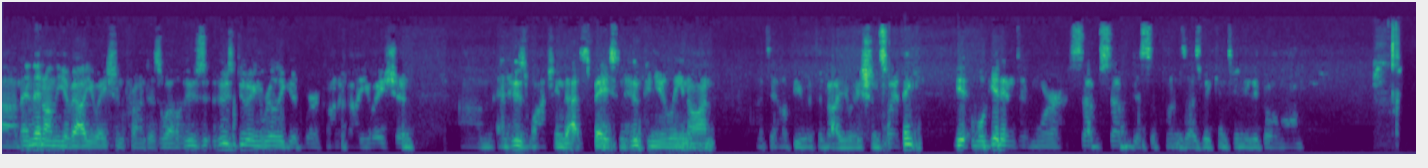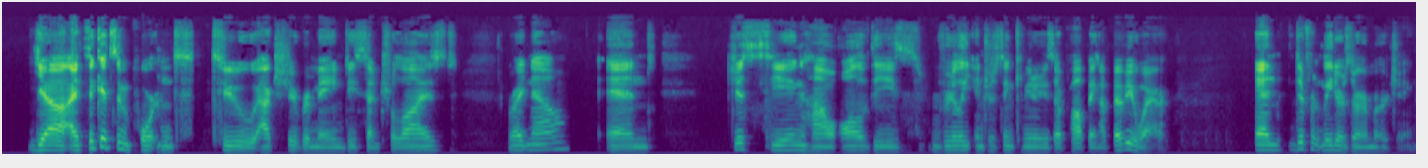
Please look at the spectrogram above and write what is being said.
um, and then on the evaluation front as well. Who's who's doing really good work on evaluation um, and who's watching that space and who can you lean on to help you with evaluation so i think we'll get into more sub sub disciplines as we continue to go along Yeah, I think it's important to actually remain decentralized right now. And just seeing how all of these really interesting communities are popping up everywhere and different leaders are emerging,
